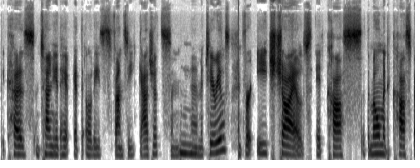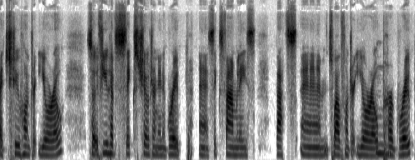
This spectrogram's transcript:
because I'm telling you, they get all these fancy gadgets and mm. uh, materials. And for each child, it costs, at the moment, it costs about 200 euro. So if you have six children in a group, uh, six families, that's um, 1200 euro mm. per group.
